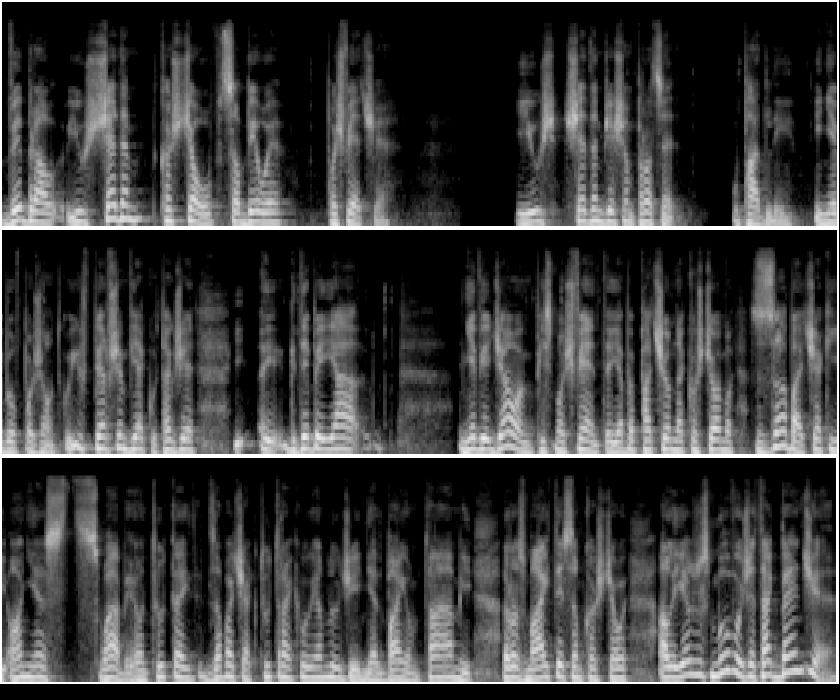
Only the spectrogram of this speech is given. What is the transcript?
wybrał już siedem kościołów, co były po świecie. I już 70% upadli i nie było w porządku. Już w pierwszym wieku. Także i- i gdyby ja nie wiedziałem Pismo Święte, ja by patrzyłem na kościół, i mówił, zobacz jaki on jest słaby. On tutaj, zobacz jak tu traktują ludzi, nie dbają tam i rozmaite są kościoły. Ale Jezus mówił, że tak będzie.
